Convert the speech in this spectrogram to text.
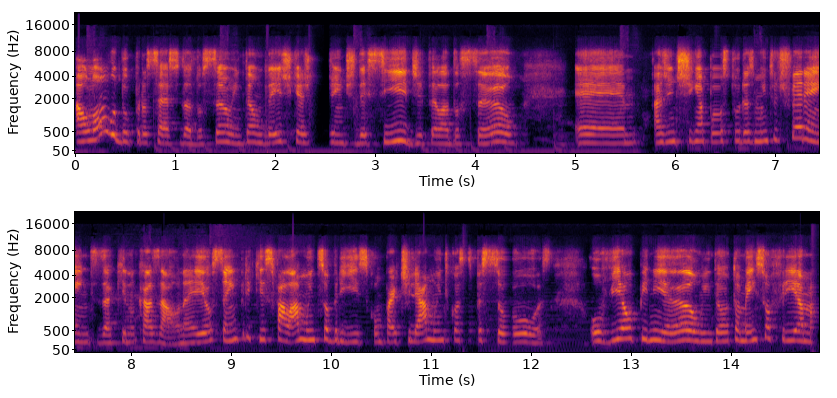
Ao longo do processo da adoção, então, desde que a gente decide pela adoção, é, a gente tinha posturas muito diferentes aqui no casal, né? Eu sempre quis falar muito sobre isso, compartilhar muito com as pessoas, ouvir a opinião, então eu também sofria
